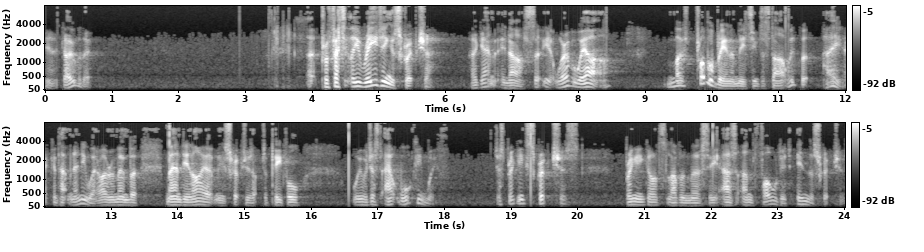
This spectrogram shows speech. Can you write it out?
You know, go with it. Uh, prophetically reading scripture, again, in us, you know, wherever we are, most probably in a meeting to start with, but hey, it can happen anywhere. I remember Mandy and I opening scriptures up to people we were just out walking with. Just bringing scriptures, bringing God's love and mercy as unfolded in the scriptures.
